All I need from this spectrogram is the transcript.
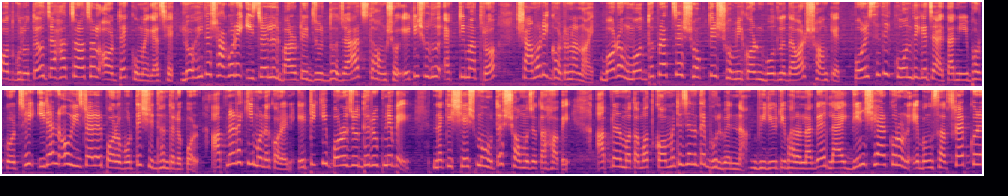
পথগুলোতেও জাহাজ চলাচল অর্ধেক কমে গেছে। লোহিত সাগরে ইসরায়েলের বারোটি যুদ্ধ জাহাজ ধ্বংস, এটি শুধু একটি মাত্র সামরিক ঘটনা নয়, বরং মধ্যপ্রাচ্যের শক্তির সমীকরণ বদলে দেওয়ার সংকেত। পরিস্থিতি কোন দিকে যায় তা নির্ভর করছে ইরান ও ইসরায়েলের পরবর্তী সিদ্ধান্তের উপর। আপনারা কি মনে করেন, এটি কি বড় যুদ্ধের রূপ নেবে, নাকি শেষ মুহূর্তে সমঝোতা হবে? আপনার মতামত কমেন্টে জানাতে ভুলবেন না। ভিডিওটি ভালো লাগলে লাইক দিন, শেয়ার করুন এবং সাবস্ক্রাইব করে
